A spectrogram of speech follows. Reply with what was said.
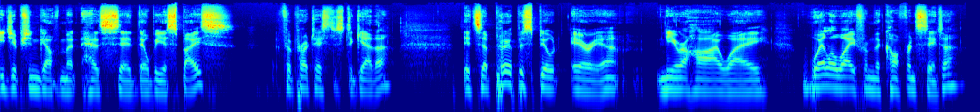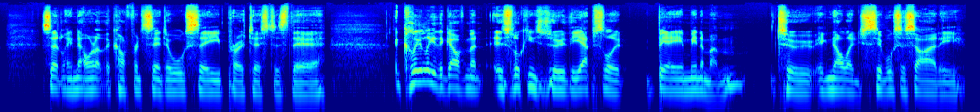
Egyptian government has said there'll be a space for protesters to gather. It's a purpose built area near a highway, well away from the conference centre. Certainly, no one at the conference centre will see protesters there. Clearly, the government is looking to do the absolute bare minimum to acknowledge civil society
